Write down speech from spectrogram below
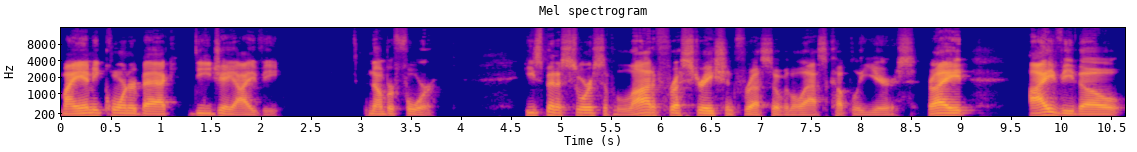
Miami cornerback DJ Ivey, Number 4, he's been a source of a lot of frustration for us over the last couple of years, right? Ivey, though,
